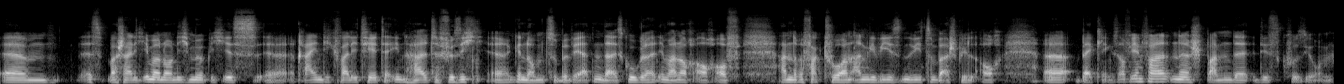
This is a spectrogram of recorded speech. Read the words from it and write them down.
ähm, es wahrscheinlich immer noch nicht möglich ist, äh, rein die Qualität der Inhalte für sich äh, genommen zu bewerten. Da ist Google halt immer noch auch auf andere Faktoren angewiesen, wie zum Beispiel auch äh, Backlinks. Auf jeden Fall eine spannende Diskussion.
